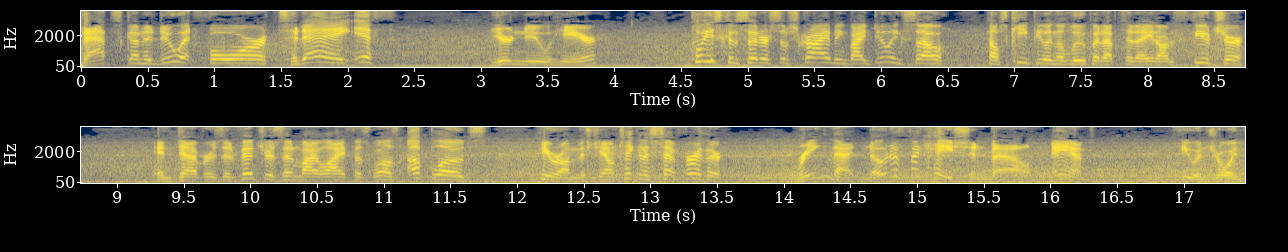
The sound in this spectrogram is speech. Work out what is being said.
That's going to do it for today. If you're new here, please consider subscribing by doing so. Helps keep you in the loop and up to date on future endeavors, adventures in my life, as well as uploads here on this channel. Taking a step further, ring that notification bell. And if you enjoyed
